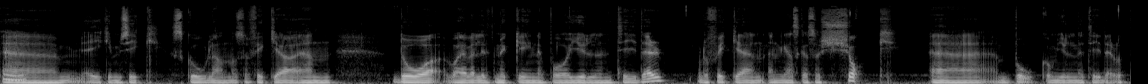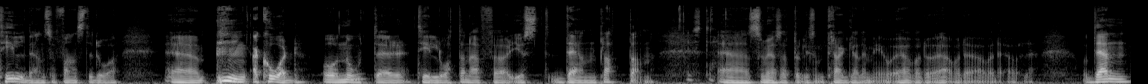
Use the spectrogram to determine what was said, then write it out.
Mm. Eh, Jag gick i musikskolan och så fick jag en Då var jag väldigt mycket inne på Gyllene Tider Och då fick jag en, en ganska så tjock eh, bok om Gyllene Tider och till den så fanns det då eh, ackord och noter till låtarna för just den plattan. Just. Eh, som jag satt och liksom tragglade med och övade och övade och övade. Och, övade. och den,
